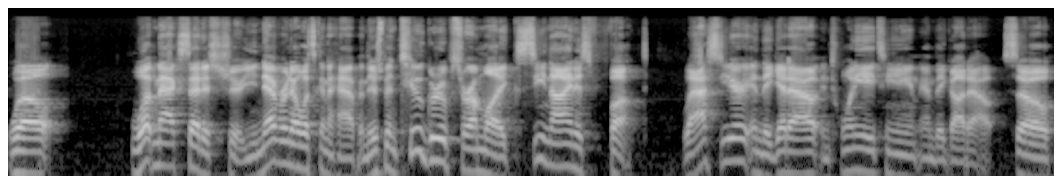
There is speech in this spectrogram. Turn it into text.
Well, what Max said is true. You never know what's going to happen. There's been two groups where I'm like, C9 is fucked. Last year, and they get out in 2018, and they got out. So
